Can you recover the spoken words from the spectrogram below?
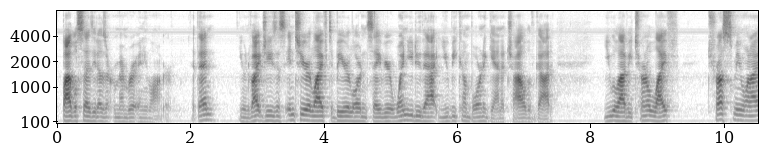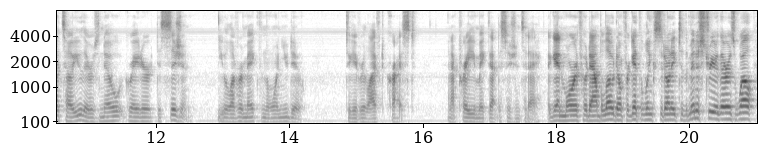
The Bible says He doesn't remember it any longer. And then you invite Jesus into your life to be your Lord and Savior. When you do that, you become born again, a child of God. You will have eternal life Trust me when I tell you there is no greater decision you will ever make than the one you do to give your life to Christ. And I pray you make that decision today. Again, more info down below. Don't forget the links to donate to the ministry are there as well.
